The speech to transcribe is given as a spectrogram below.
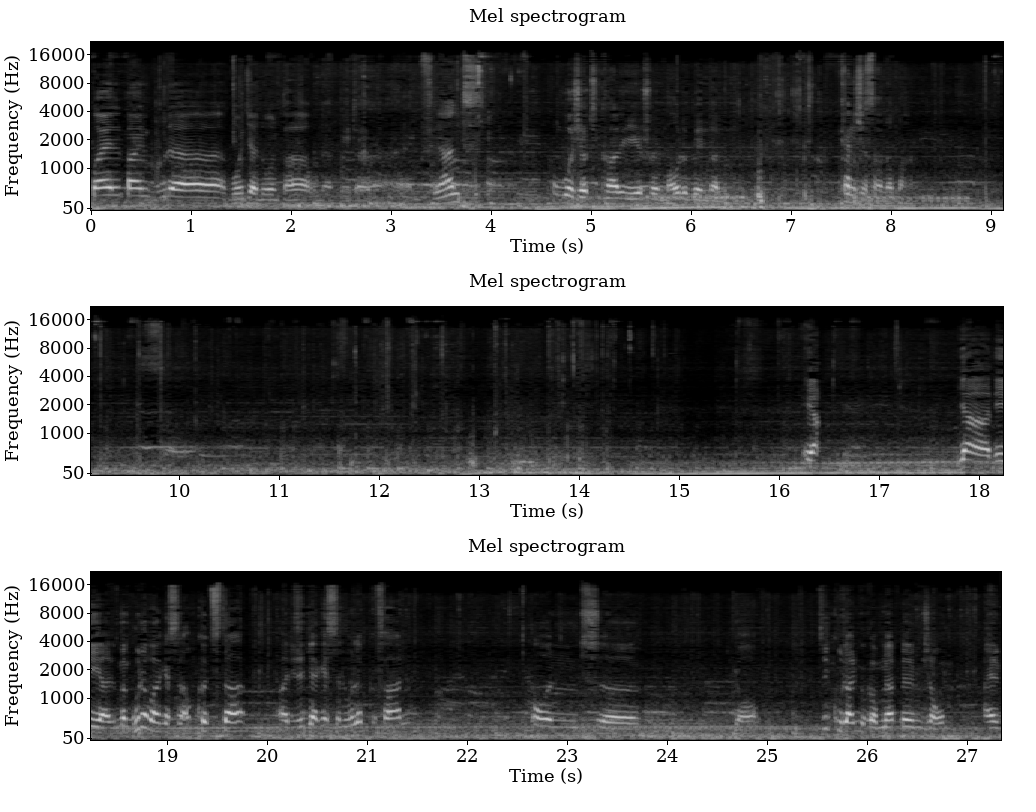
weil mein Bruder wohnt ja nur ein paar hundert Meter entfernt. Und wo ich jetzt gerade hier schon im Auto bin, dann kann ich das auch noch machen. Ja. Nee, also mein Bruder war gestern auch kurz da. Aber die sind ja gestern Urlaub gefahren. Und äh, ja, sind gut angekommen. Hat mir nämlich auch ein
